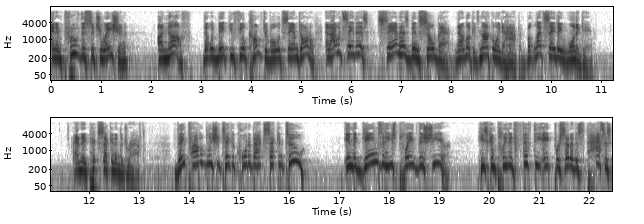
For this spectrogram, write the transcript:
and improve this situation enough that would make you feel comfortable with Sam Darnold. And I would say this Sam has been so bad. Now, look, it's not going to happen, but let's say they won a game and they pick second in the draft. They probably should take a quarterback second, too. In the games that he's played this year, he's completed 58% of his passes.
